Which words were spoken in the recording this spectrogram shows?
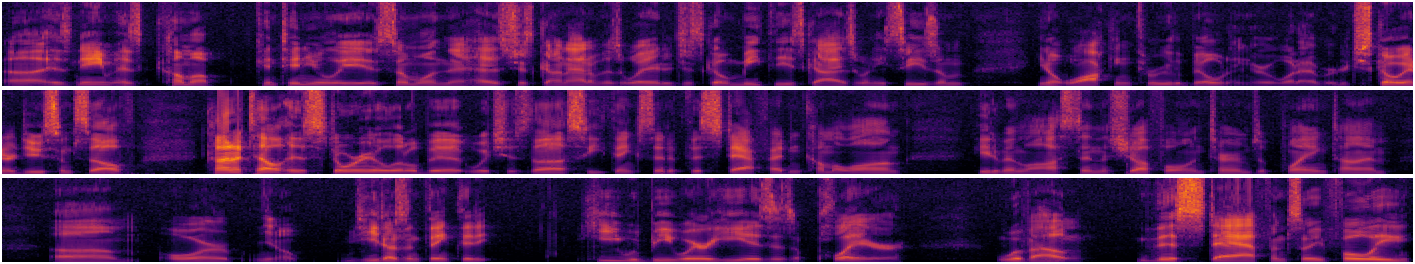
Uh, his name has come up continually as someone that has just gone out of his way to just go meet these guys when he sees them, you know, walking through the building or whatever, to just go introduce himself, kind of tell his story a little bit, which is thus he thinks that if this staff hadn't come along, he'd have been lost in the shuffle in terms of playing time, um, or you know, he doesn't think that he would be where he is as a player without this staff, and so he fully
